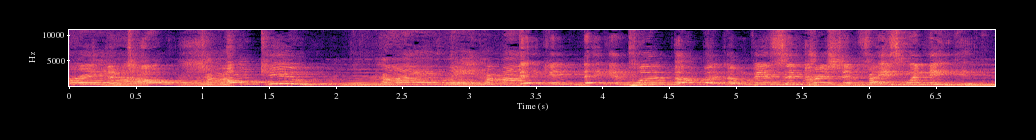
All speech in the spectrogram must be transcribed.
a Christian talk on cue. Come on. Come on. They can they can put up a convincing Christian face when needed.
